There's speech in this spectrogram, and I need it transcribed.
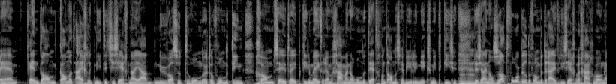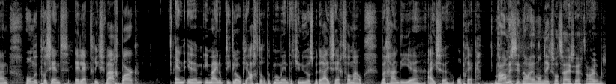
Um, en dan kan het eigenlijk niet dat je zegt, nou ja, nu was het 100 of 110 gram CO2 per kilometer en we gaan maar naar 130, want anders hebben jullie niks meer te kiezen. Er zijn al zat voorbeelden van bedrijven die zeggen, we gaan gewoon naar een 100% elektrisch wagenpark. En um, in mijn optiek loop je achter op het moment dat je nu als bedrijf zegt van nou, we gaan die uh, eisen oprekken. Waarom is dit nou helemaal niks wat zij zegt, Arjos?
